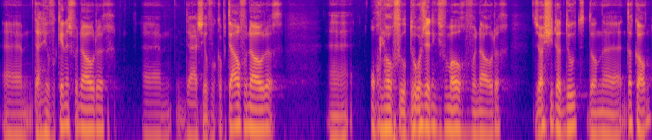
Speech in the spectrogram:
Ehm, daar is heel veel kennis voor nodig. Daar is heel veel kapitaal voor nodig. Eh, ongelooflijk veel doorzettingsvermogen voor nodig. Dus als je dat doet, dan uh, dat kan.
